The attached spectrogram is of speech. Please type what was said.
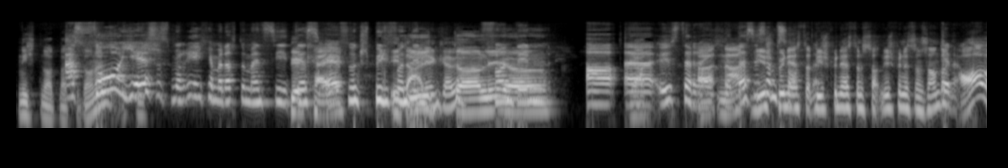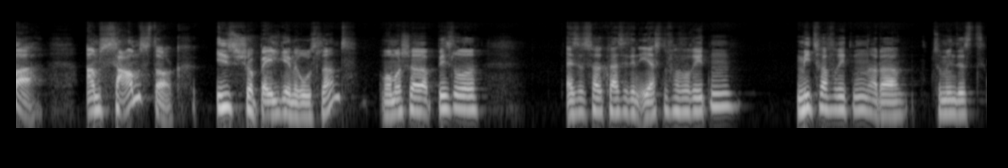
nicht Ach Nordmazedonien. so, Jesus Maria, ich habe mir gedacht, du meinst die, das Türkei, Eröffnungsspiel von Italien, den, von den äh, Ja. äh, Österreichern. Äh, nein, das wir, ist am spielen erst, wir, spielen erst am, wir spielen erst am Sonntag. Genau. Aber am Samstag ist schon Belgien-Russland, wo wir schon ein bisschen, also es hat quasi den ersten Favoriten, Mitfavoriten oder zumindest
